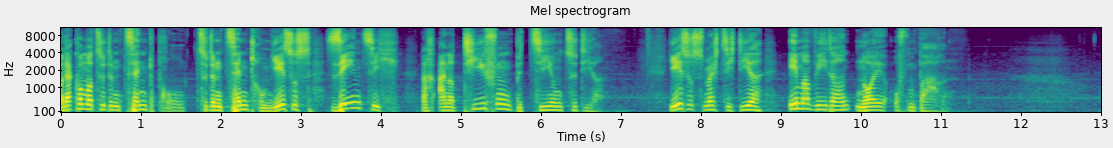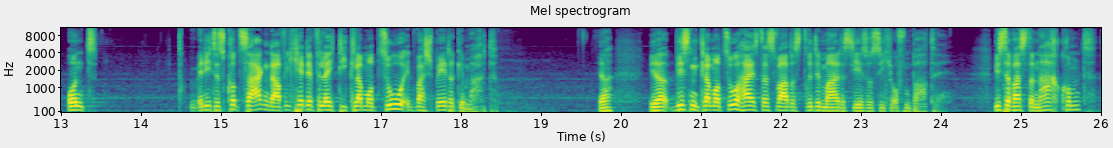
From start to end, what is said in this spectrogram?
Und da kommen wir zu dem Zentrum, zu dem Zentrum. Jesus sehnt sich nach einer tiefen Beziehung zu dir. Jesus möchte sich dir immer wieder neu offenbaren. Und wenn ich das kurz sagen darf, ich hätte vielleicht die Klammer zu etwas später gemacht. Ja, wir wissen, Klammer zu heißt, das war das dritte Mal, dass Jesus sich offenbarte. Wisst ihr, was danach kommt?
